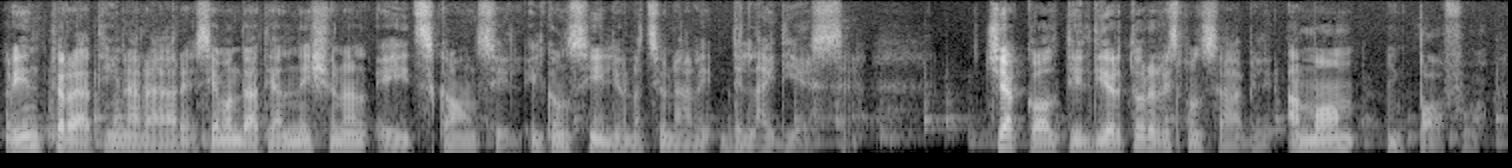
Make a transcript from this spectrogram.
Rientrati in Harare, siamo andati al National AIDS Council, il consiglio nazionale dell'AIDS. Ci ha accolti il direttore responsabile, Amom Mpofu.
